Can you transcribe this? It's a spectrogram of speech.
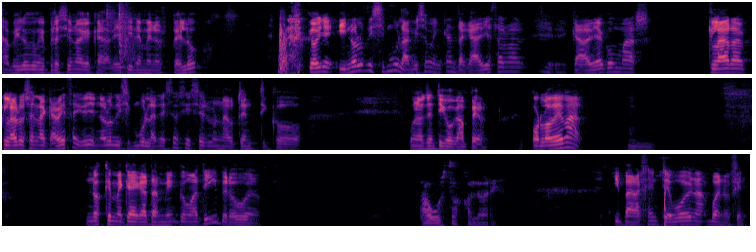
A mí lo que me impresiona es que cada día tiene menos pelo. Oye, y no lo disimula, a mí eso me encanta. Cada día está más, cada día con más clara, claros en la cabeza y oye, no lo disimulan. Eso sí es ser un auténtico, un auténtico campeón. Por lo demás, mm, no es que me caiga tan bien como a ti, pero bueno. A gustos colores. Y para gente buena, bueno, en fin,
